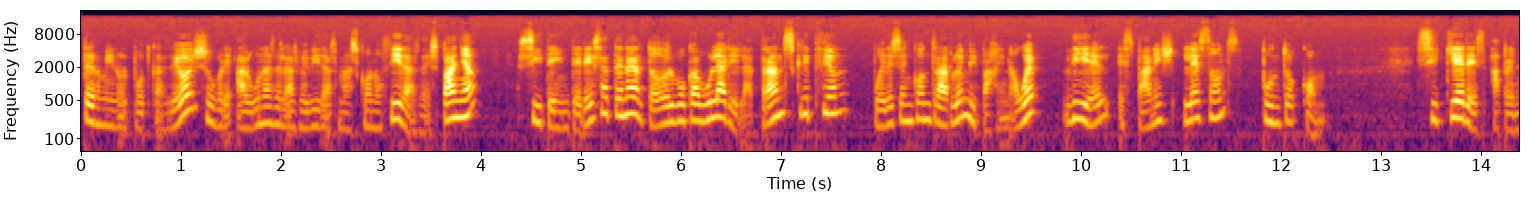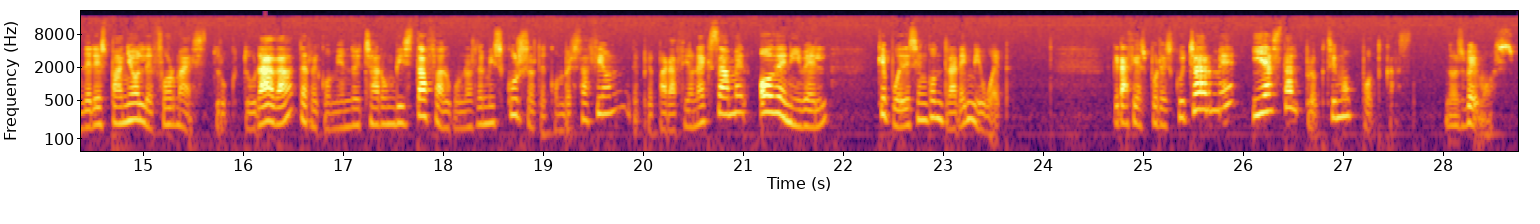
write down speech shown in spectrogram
termino el podcast de hoy sobre algunas de las bebidas más conocidas de España. Si te interesa tener todo el vocabulario y la transcripción, puedes encontrarlo en mi página web, dielspanishlessons.com. Si quieres aprender español de forma estructurada, te recomiendo echar un vistazo a algunos de mis cursos de conversación, de preparación a examen o de nivel que puedes encontrar en mi web. Gracias por escucharme y hasta el próximo podcast. Nos vemos.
